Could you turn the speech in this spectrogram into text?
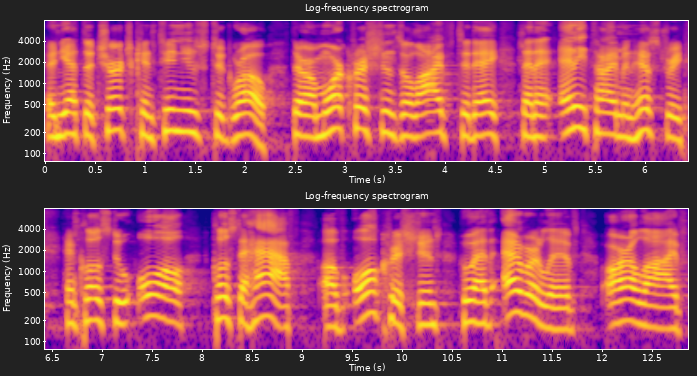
And yet the church continues to grow. There are more Christians alive today than at any time in history, and close to all, close to half of all Christians who have ever lived are alive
